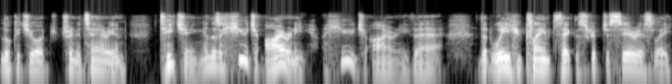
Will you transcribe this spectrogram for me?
look at your Trinitarian teaching. And there's a huge irony, a huge irony there, that we who claim to take the scripture seriously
